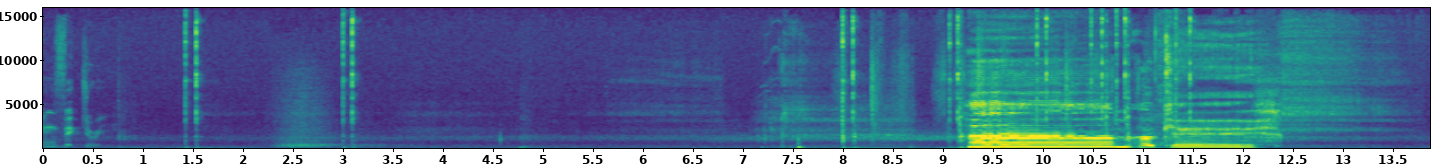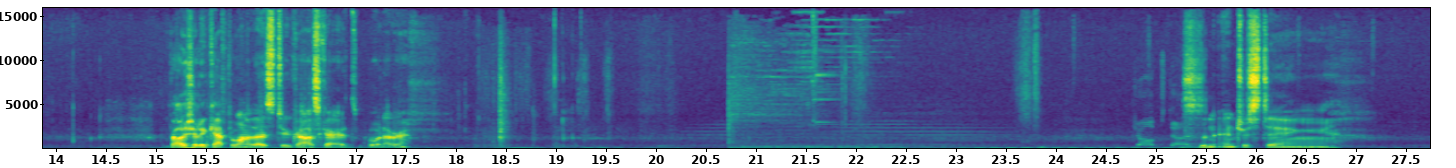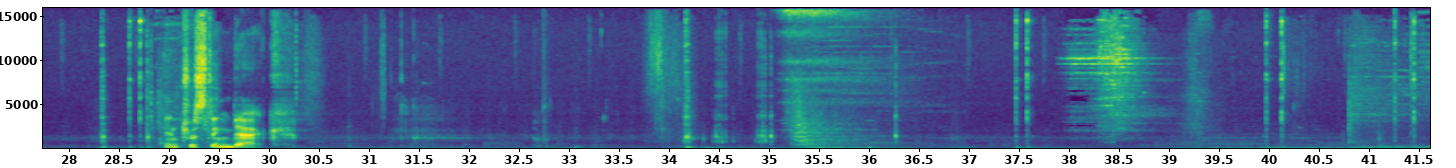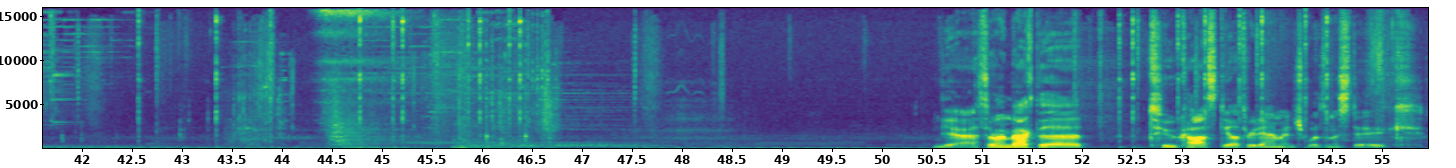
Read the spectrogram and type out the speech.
bring victory. Um, okay. Probably should have kept one of those two cost cards, but whatever. This is an interesting, interesting deck. Yeah, throwing back the two cost deal three damage was a mistake.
